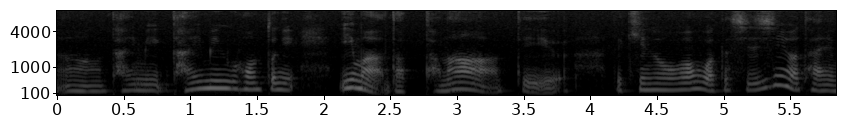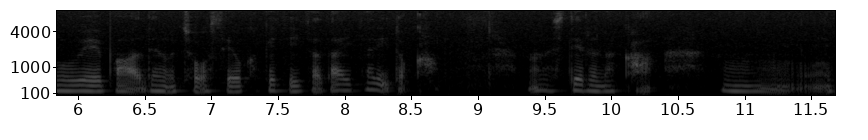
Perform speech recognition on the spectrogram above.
うん、タイミングタイミング本当に今だったなっていう。で昨日は私自身はタイムウェーバーでの調整をかけていただいたりとか、うん、してる中、うん、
